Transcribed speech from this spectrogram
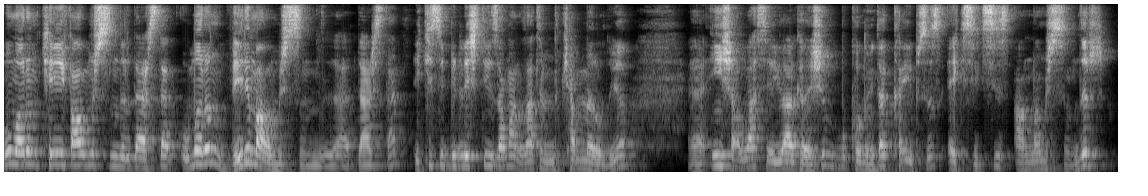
Umarım keyif almışsındır dersten. Umarım verim almışsındır dersten. İkisi birleştiği zaman zaten mükemmel oluyor. Ee, inşallah sevgili arkadaşım bu konuyu da kayıpsız, eksiksiz anlamışsındır.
